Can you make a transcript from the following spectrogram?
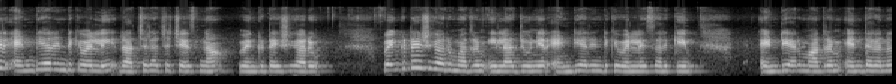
జూనియర్ ఎన్టీఆర్ ఇంటికి వెళ్ళి రచ్చరచ్చ చేసిన వెంకటేష్ గారు. వెంకటేష్ గారు మాత్రం ఇలా జూనియర్ ఎన్టీఆర్ ఇంటికి వెళ్ళేసరికి ఎన్టీఆర్ మాత్రం ఎంతగానో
